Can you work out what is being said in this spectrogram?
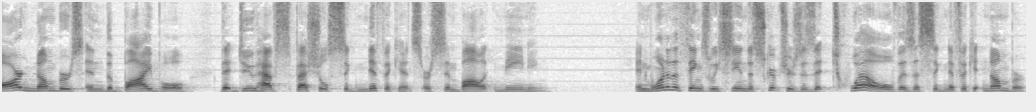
are numbers in the Bible that do have special significance or symbolic meaning. And one of the things we see in the scriptures is that 12 is a significant number.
